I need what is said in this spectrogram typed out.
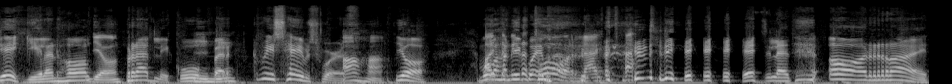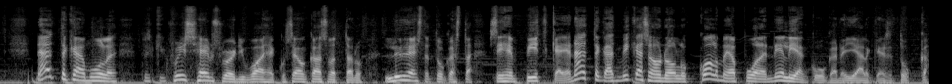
Jake Gyllenhaal, Joo. Bradley Cooper, mm-hmm. Chris Hemsworth. Aha. Joo. Mullahan mitä niinku ei- Thor näyttää. niin, silleen, että all right. Näyttäkää mulle Chris Hemsworthin vaihe, kun se on kasvattanut lyhyestä tukasta siihen pitkään. Ja näyttäkää, että mikä se on ollut kolme ja puolen neljän kuukauden jälkeen se tukka.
